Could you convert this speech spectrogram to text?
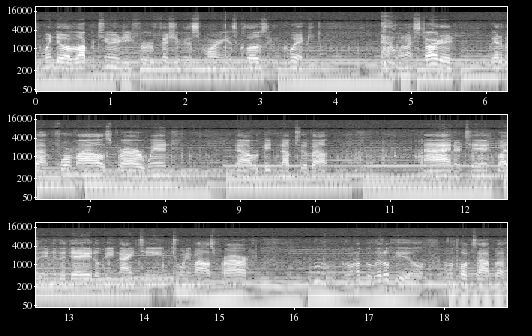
The window of opportunity for fishing this morning is closing quick. when I started, we had about four miles per hour wind. Now we're getting up to about 9 or 10. By the end of the day, it'll be 19, 20 miles per hour. Ooh, going up a little hill. I'm up on top of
